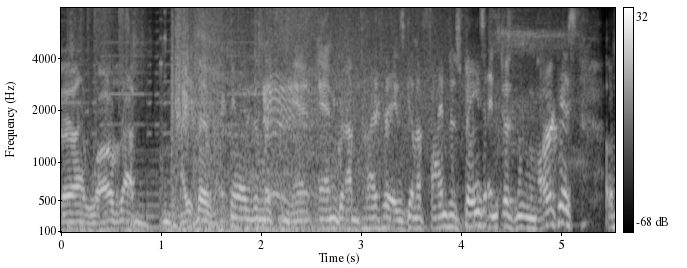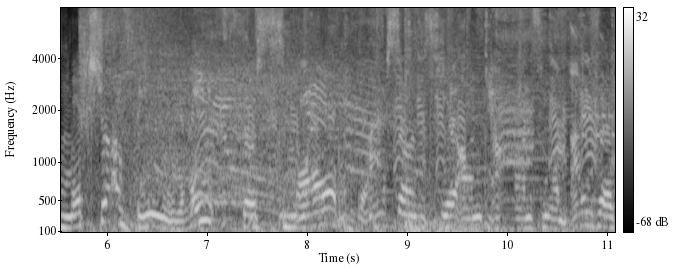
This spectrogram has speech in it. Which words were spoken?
I love that Knight that recognizing the command and grab pressure is gonna find the space and just Marcus a mixture of being right, those small black stones here on on small battlefield,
